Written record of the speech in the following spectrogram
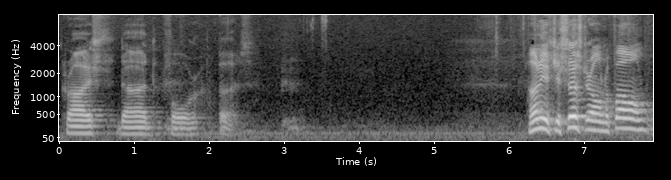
Christ died for us. Honey, it's your sister on the phone.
